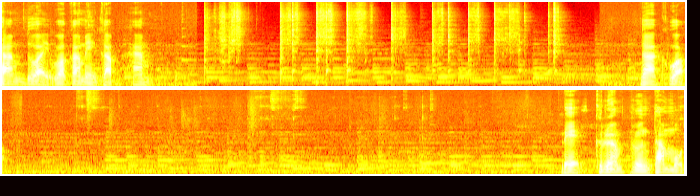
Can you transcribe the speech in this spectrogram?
ตามด้วยวากาเมะกับแฮมงาคั่วและเครื่องปรุงทั้งหมด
